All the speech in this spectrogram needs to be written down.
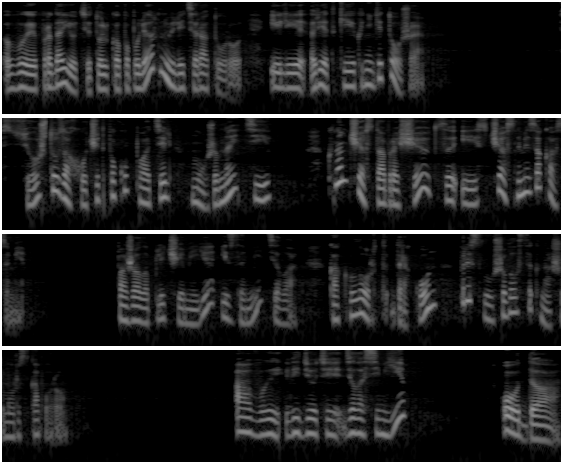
Вы продаете только популярную литературу или редкие книги тоже? Все, что захочет покупатель, можем найти. К нам часто обращаются и с частными заказами. Пожала плечами я и заметила, как лорд-дракон прислушивался к нашему разговору. А вы ведете дела семьи? О, да.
